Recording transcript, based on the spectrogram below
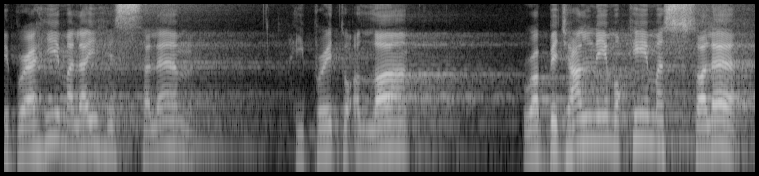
Ibrahim alayhi salam, he prayed to Allah, Rabbi jalni muqim as-salah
